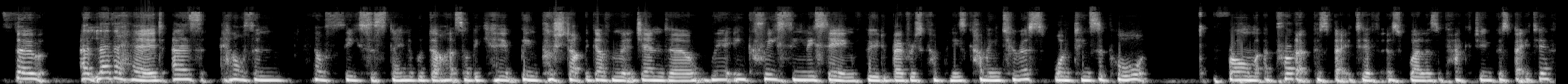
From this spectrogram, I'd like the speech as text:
So at Leatherhead, as health and healthy, sustainable diets are became, being pushed up the government agenda, we're increasingly seeing food and beverage companies coming to us wanting support from a product perspective as well as a packaging perspective.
